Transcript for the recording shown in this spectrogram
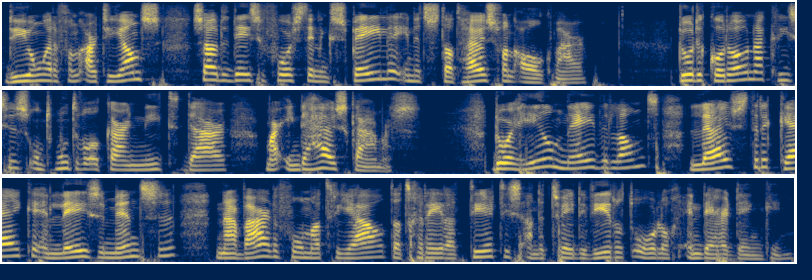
De jongeren van Artians zouden deze voorstelling spelen in het stadhuis van Alkmaar. Door de coronacrisis ontmoeten we elkaar niet daar, maar in de huiskamers. Door heel Nederland luisteren, kijken en lezen mensen naar waardevol materiaal dat gerelateerd is aan de Tweede Wereldoorlog en de herdenking.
